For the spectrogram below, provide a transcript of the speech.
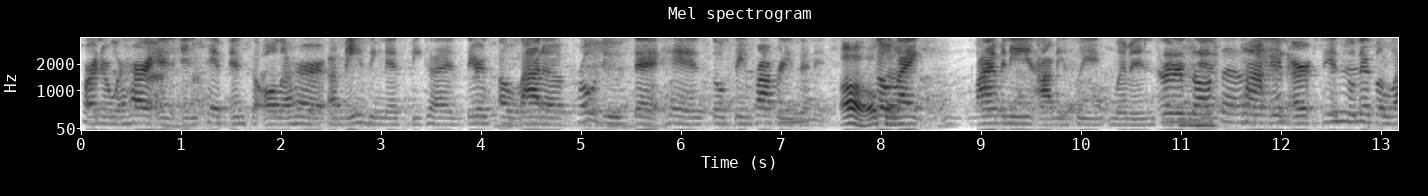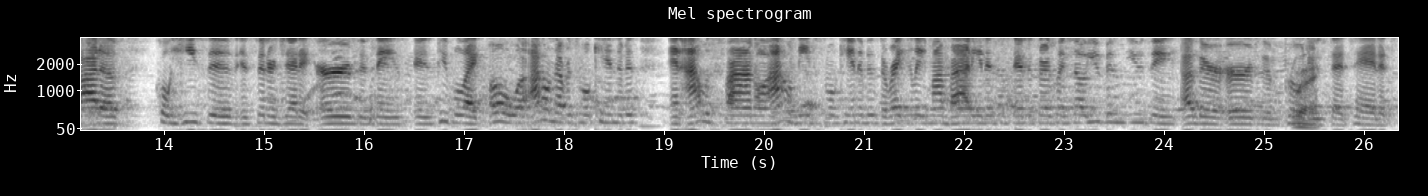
partner with her and, and tap into all of her amazingness because there's a lot of produce that has those same properties in it. Mm-hmm. Oh, okay. So like limonene, obviously lemons, Herbs and, also, and, yeah. and herbs. Yeah, so mm-hmm. there's a lot of cohesive and synergetic herbs and things. And people like oh well i don't never smoke cannabis and i was fine or i don't need to smoke cannabis to regulate my body and this is and the third it's like no you've been using other herbs and produce Right. that's had its,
